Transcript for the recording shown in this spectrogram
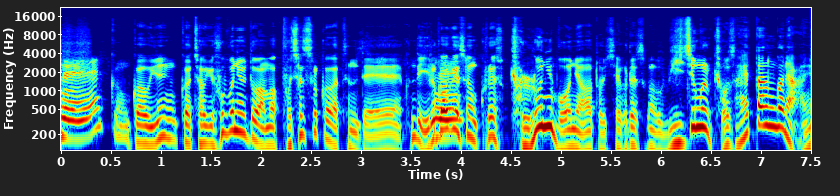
네. 그러니까, 그러니까 저기 후보님도 아마 보셨을 것 같은데, 근데 일각에서는 네. 그래서 결론이 뭐냐 도대체 그래서 그 위증을 교사했다는 거냐 안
